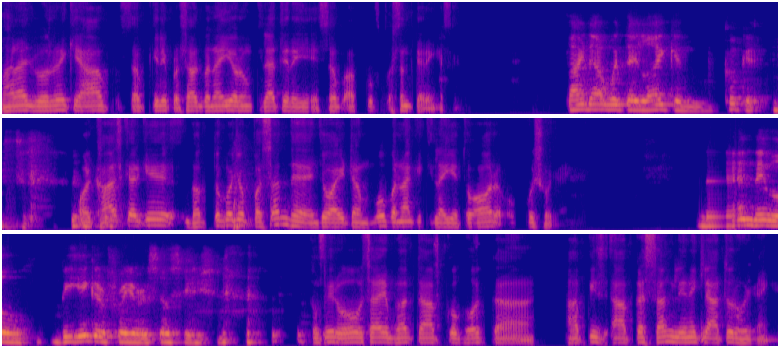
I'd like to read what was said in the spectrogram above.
महाराज बोल रहे हैं कि आप सबके लिए प्रसाद बनाइए और उनको खिलाते रहिए सब आपको पसंद करेंगे फिर Find out what they like and cook it. और खास करके भक्तों को जो पसंद है जो आइटम वो बना के खिलाइए तो और खुश हो जाएँगे। Then they will be eager for your association. तो फिर वो सारे भक्त आपको बहुत आपकी आपका संग लेने के लिए आतुर हो जाएँगे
